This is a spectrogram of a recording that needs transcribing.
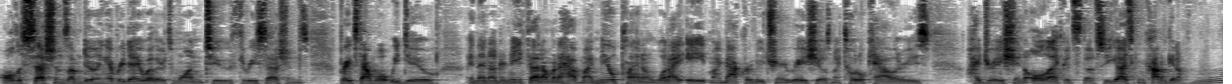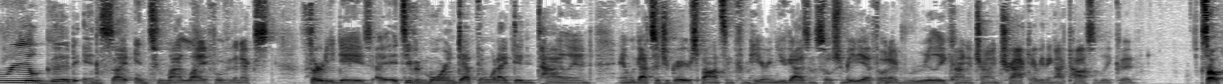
all the sessions I'm doing every day, whether it's one, two, three sessions, breaks down what we do. And then underneath that, I'm going to have my meal plan on what I ate, my macronutrient ratios, my total calories, hydration, all that good stuff. So you guys can kind of get a real good insight into my life over the next 30 days. It's even more in depth than what I did in Thailand, and we got such a great response. And from hearing you guys on social media, I thought I'd really kind of try and track everything I possibly could. So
